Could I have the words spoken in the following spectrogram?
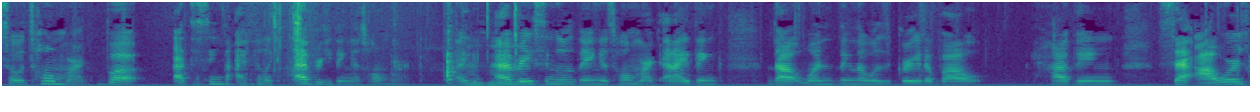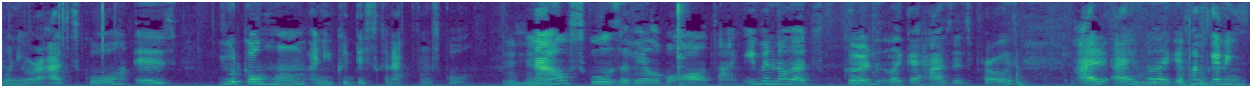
so it's homework, but. at the same time, I feel like everything is homework. Like mm-hmm. every single thing is homework, and I think that one thing that was great about having set hours when you were at school is you would go home and you could disconnect from school. Mm-hmm. Now school is available all the time. Even though that's good, like it has its pros. I, I feel like if I'm getting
